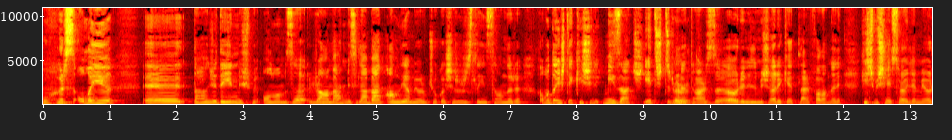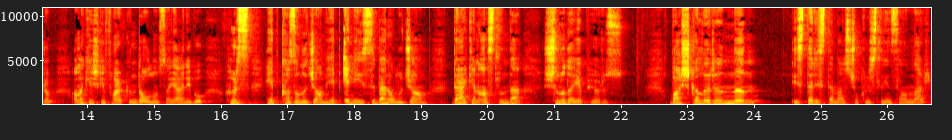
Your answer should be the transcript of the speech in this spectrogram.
bu hırs olayı e, daha önce değinmiş mi olmamıza rağmen mesela ben anlayamıyorum çok aşırı hırslı insanları. Ha bu da işte kişilik, mizaç, yetiştirme Evet. tarzı, öğrenilmiş hareketler falan hani hiçbir şey söylemiyorum. Ama keşke farkında olunsa yani bu hırs hep kazanacağım, hep en iyisi ben olacağım derken aslında şunu da yapıyoruz başkalarının ister istemez çok hırslı insanlar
